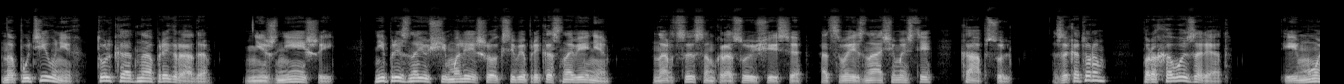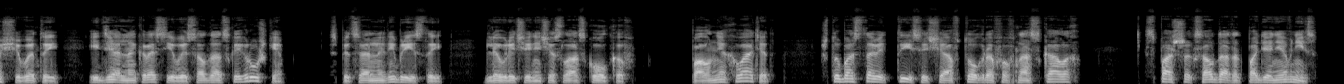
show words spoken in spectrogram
на пути у них только одна преграда — нежнейший, не признающий малейшего к себе прикосновения, нарциссом красующийся от своей значимости капсуль, за которым пороховой заряд. И мощи в этой идеально красивой солдатской игрушке, специально ребристой, для увеличения числа осколков, вполне хватит, чтобы оставить тысячи автографов на скалах, спасших солдат от падения вниз.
